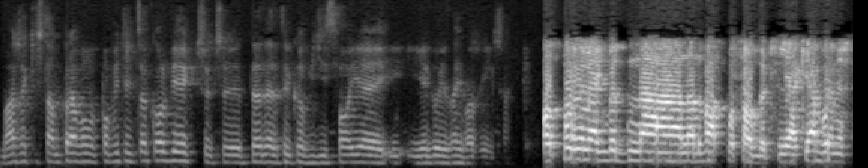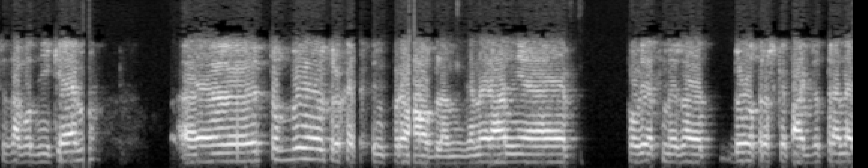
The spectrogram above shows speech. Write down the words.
Masz jakieś tam prawo powiedzieć cokolwiek, czy, czy trener tylko widzi swoje i, i jego jest najważniejsze? Odpowiem jakby na, na dwa sposoby, czyli jak ja byłem jeszcze zawodnikiem, e, to był trochę z tym problem. Generalnie powiedzmy, że było troszkę tak, że trener,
